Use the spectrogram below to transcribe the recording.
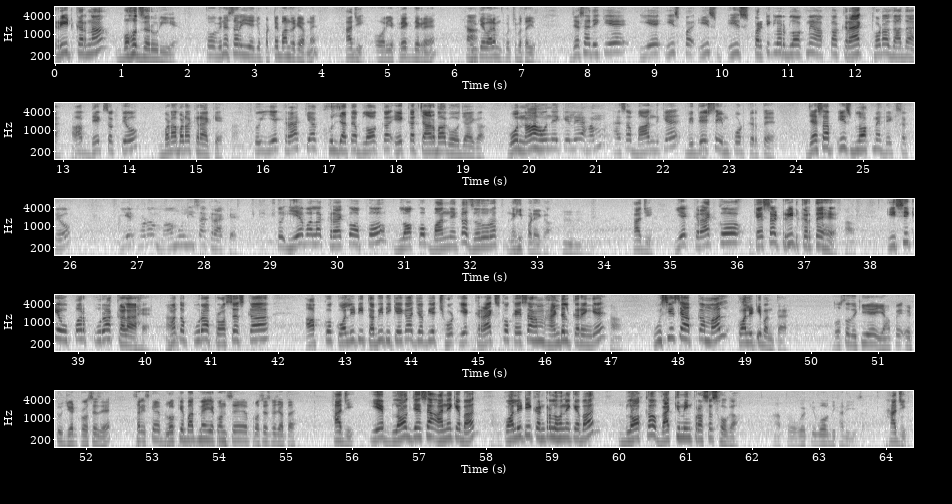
ट्रीट करना बहुत ज़रूरी है। तो विनय सर ये जो पट्टे बाँध रखे आपने हाँ जी। और ये क्रैक देख रहे हैं हाँ। इनके बारे में कुछ बताइए जैसा देखिए ये इस प, इस इस पर्टिकुलर ब्लॉक में आपका क्रैक थोड़ा ज़्यादा है। हाँ। आप देख सकते हो बड़ा बड़ा क्रैक है। हाँ। तो ये क्रैक क्या खुल जाता है? ब्लॉक का एक का चार भाग हो जाएगा। वो ना होने के लिए हम ऐसा बाँध के विदेश से इम्पोर्ट करते हैं। जैसा आप इस ब्लॉक में देख सकते हो ये थोड़ा मामूली सा क्रैक है। तो ये वाला क्रैक को आपको ब्लॉक को बांधने का ज़रूरत नहीं पड़ेगा। हम्म, हम्म, हाँ जी। ये क्रैक को कैसा ट्रीट करते हैं? हाँ। इसी के ऊपर पूरा कड़ा है। हाँ। मतलब पूरा प्रोसेस का आपको क्वालिटी तभी दिखेगा जब ये छोट ये क्रैक्स को कैसा हम हैंडल करेंगे। हाँ। उसी से आपका माल क्वालिटी बनता है। दोस्तों देखिए यहाँ पे ए टू जेड प्रोसेस है। सर इसके ब्लॉक के बाद में ये कौन से प्रोसेस पे जाता है? हाँ जी ये ब्लॉक जैसा आने के बाद क्वालिटी कंट्रोल होने के बाद ब्लॉक का वैक्यूमिंग प्रोसेस होगा। हाँ तो वो वो दिखा दीजिए सर। हाँ जी।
